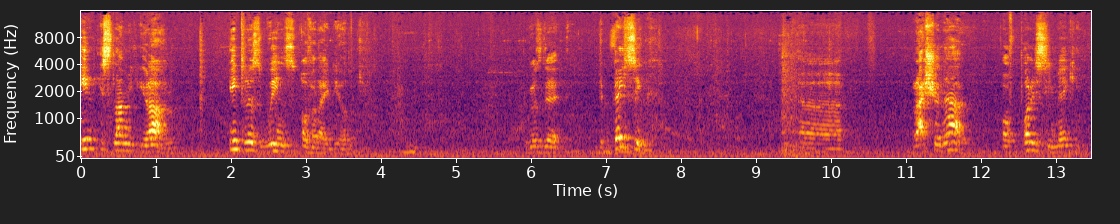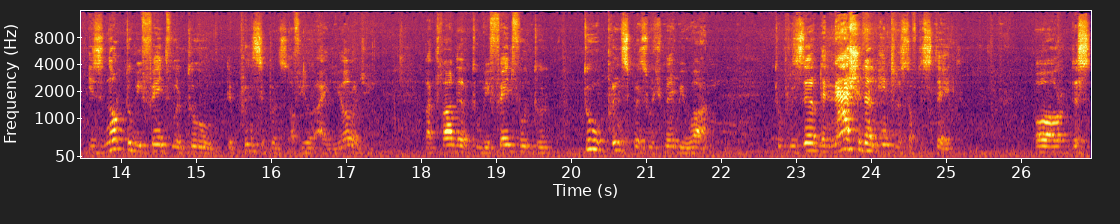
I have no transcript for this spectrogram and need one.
in Islamic Iran, interest wins over ideology. Because the, the basic uh, rationale of policy making is not to be faithful to the principles of your ideology, but rather to be faithful to two principles which may be one to preserve the national interest of the state or the,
